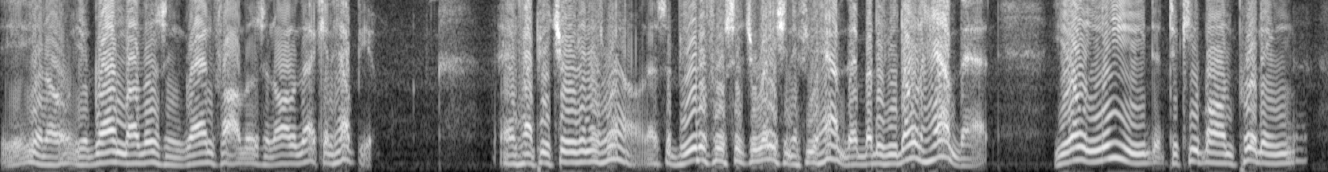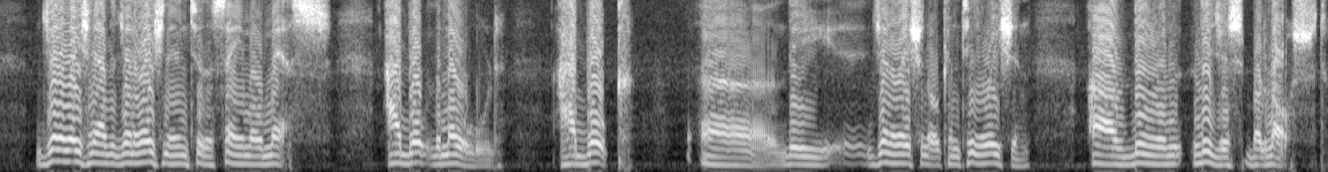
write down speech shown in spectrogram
you know, your grandmothers and grandfathers and all of that can help you and help your children as well. That's a beautiful situation if you have that. But if you don't have that, you don't need to keep on putting generation after generation into the same old mess. I broke the mold. I broke uh, the generational continuation of being religious but lost.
